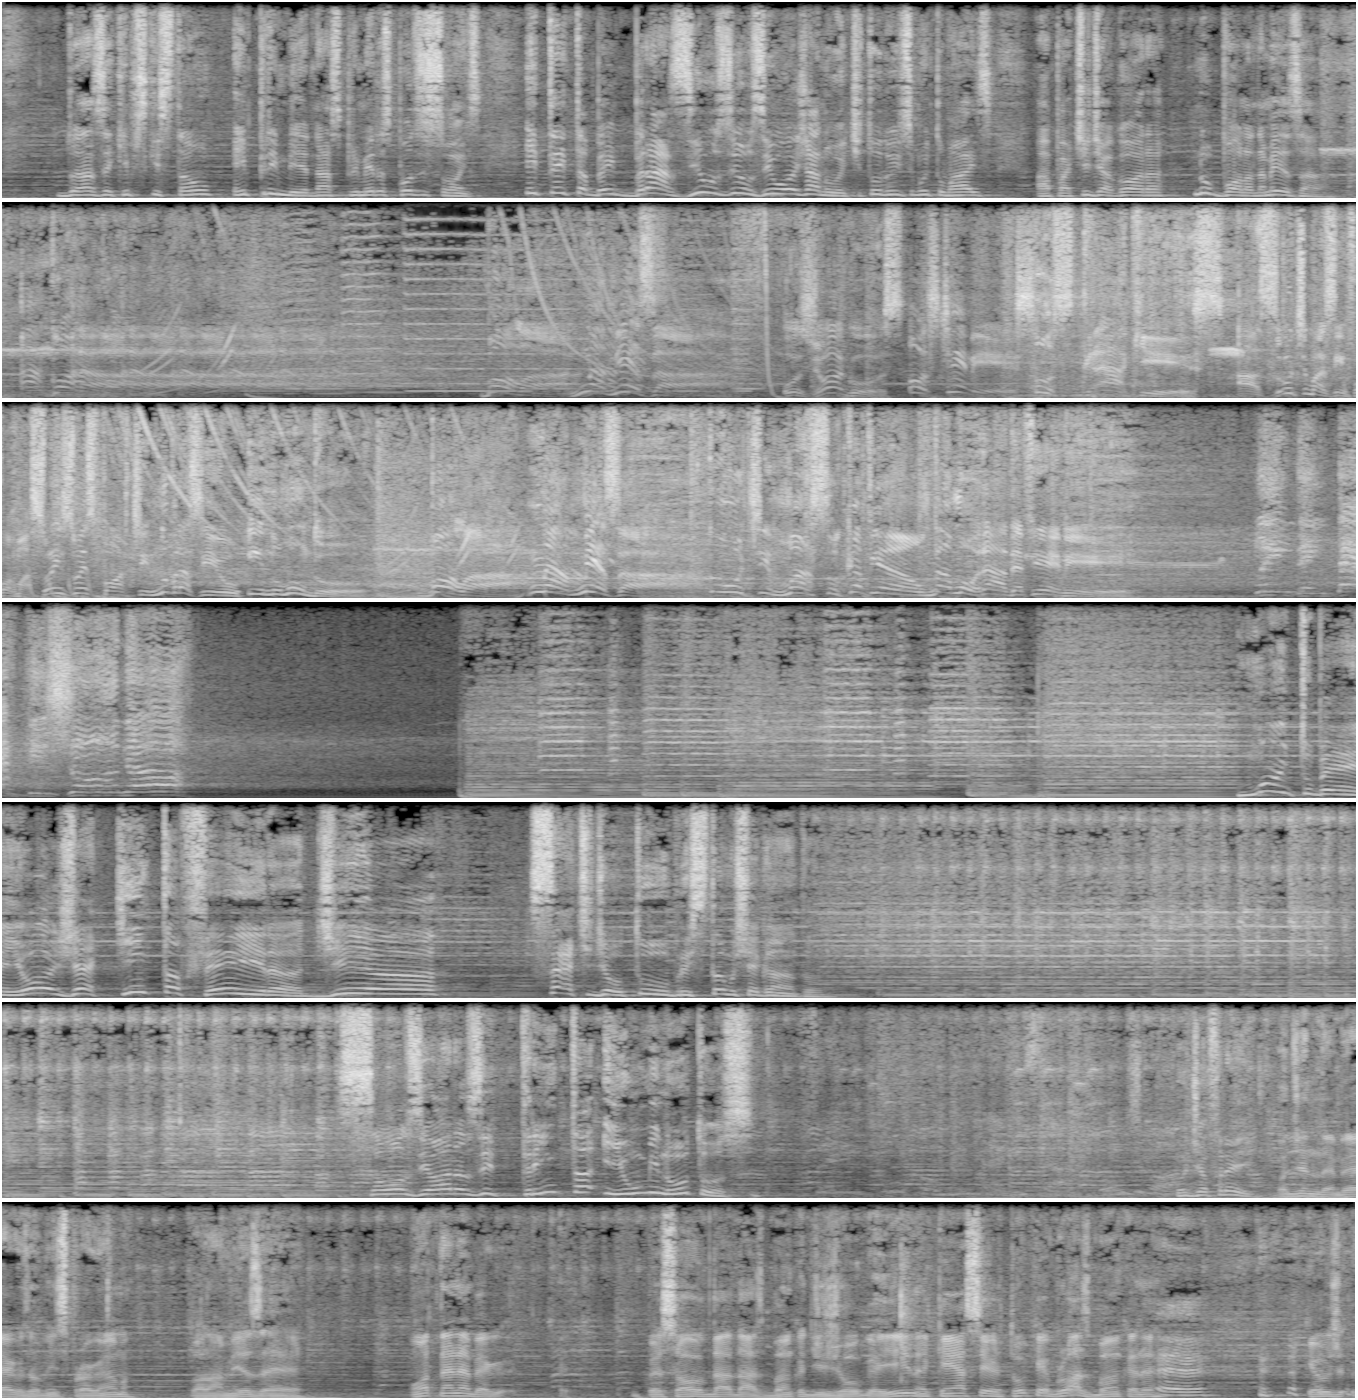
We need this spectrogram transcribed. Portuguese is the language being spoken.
das equipes que estão em primeiro, nas primeiras posições. E tem também Brasil Zil hoje à noite. Tudo isso e muito mais a partir de agora no Bola na Mesa. Agora! Bola na mesa! Os jogos, os times, os craques. As últimas informações do esporte no Brasil e no mundo. Bola na mesa! Com o timaço campeão da Morada FM. Lindenberg Júnior. Muito bem, hoje é quinta-feira, dia 7 de outubro, estamos chegando. São 11 horas e 31 minutos. Bom dia, Frei. Bom dia, Lindenberg, os ouvintes do programa. Bola na mesa é. Ontem, né, Lindenberg? O pessoal da- das bancas de jogo aí, né? Quem acertou quebrou as bancas, né? É.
